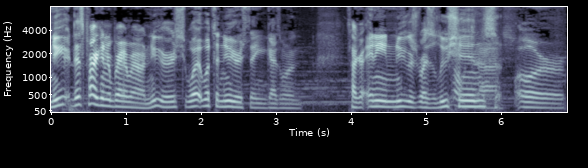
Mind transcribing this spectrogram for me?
New. Year, this is probably going to bring around New Year's. What, what's a New Year's thing you guys want to talk about? Any New Year's resolutions gosh. or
